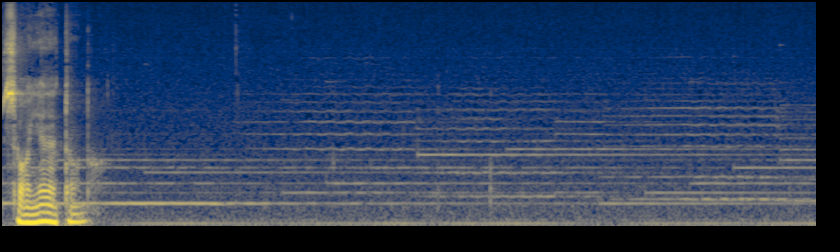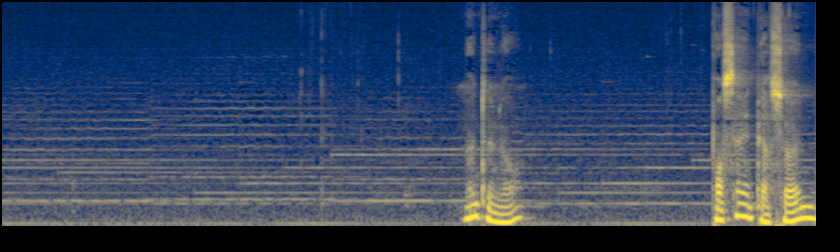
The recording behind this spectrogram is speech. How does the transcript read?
sans rien attendre. Maintenant, pensez à une personne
